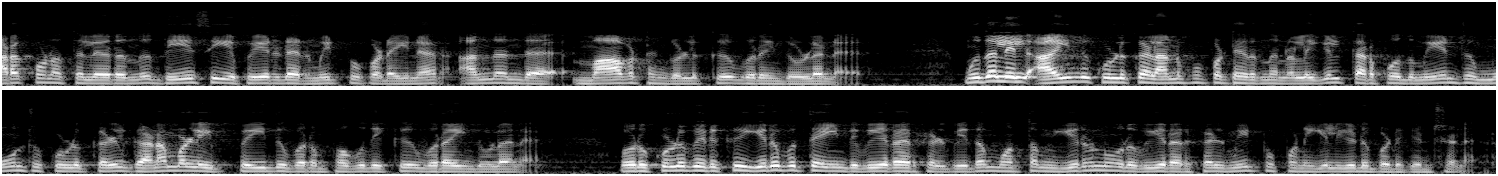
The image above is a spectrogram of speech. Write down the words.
அரக்கோணத்திலிருந்து தேசிய பேரிடர் மீட்புப் படையினர் அந்தந்த மாவட்டங்களுக்கு விரைந்துள்ளனர். முதலில் ஐந்து குழுக்கள் அனுப்பப்பட்டிருந்த நிலையில் தற்போது மீண்டும் மூன்று குழுக்கள் கனமழை பெய்து வரும் பகுதிக்கு விரைந்துள்ளன. ஒரு குழுவிற்கு இருபத்தி ஐந்து வீரர்கள் வீதம் மொத்தம் இருநூறு வீரர்கள் மீட்புப் பணியில் ஈடுபடுகின்றனர்.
